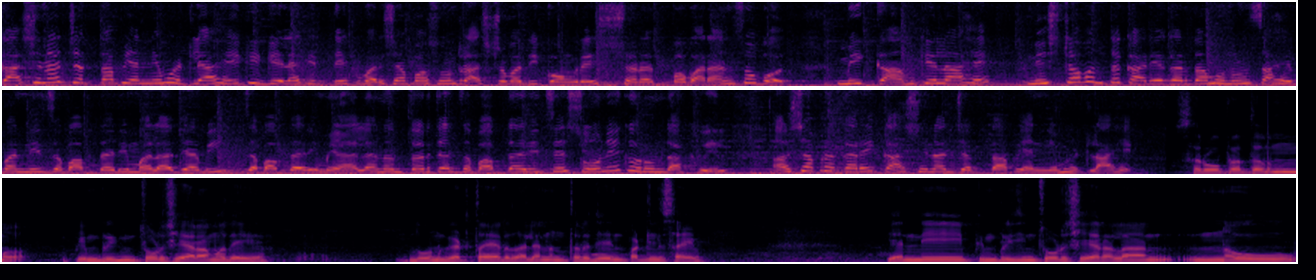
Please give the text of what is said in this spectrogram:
काशीनाथ जगताप यांनी म्हटले आहे की गेल्या कित्येक वर्षापासून राष्ट्रवादी काँग्रेस शरद पवारांसोबत मी काम केलं आहे. निष्ठावंत कार्यकर्ता म्हणून साहेबांनी जबाबदारी मला द्यावी. जबाबदारी मिळाल्यानंतर त्या जबाबदारीचे सोने करून दाखवेल अशा प्रकारे काशीनाथ जगताप यांनी म्हटलं आहे. सर्वप्रथम पिंपरी चिंचवड शहरामध्ये दोन गट तयार झाल्यानंतर जयंत पाटील साहेब यांनी पिंपरी चिंचवड शहराला नऊ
